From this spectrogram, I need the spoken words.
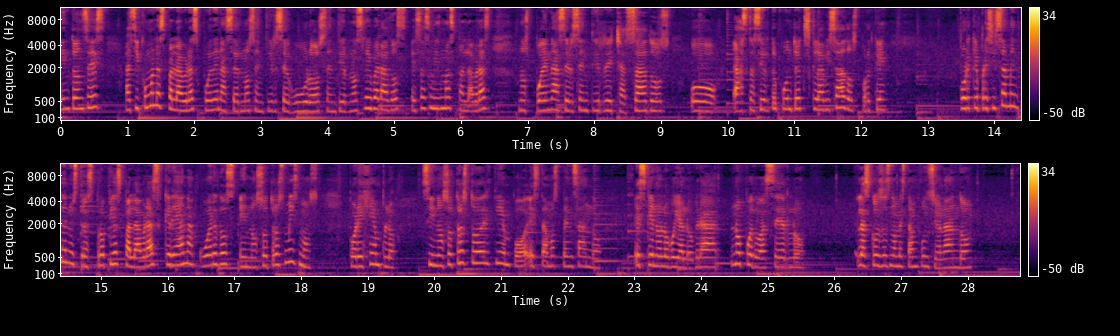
Entonces, así como las palabras pueden hacernos sentir seguros, sentirnos liberados, esas mismas palabras nos pueden hacer sentir rechazados o hasta cierto punto esclavizados. ¿Por qué? Porque precisamente nuestras propias palabras crean acuerdos en nosotros mismos. Por ejemplo, si nosotros todo el tiempo estamos pensando, es que no lo voy a lograr, no puedo hacerlo, las cosas no me están funcionando,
